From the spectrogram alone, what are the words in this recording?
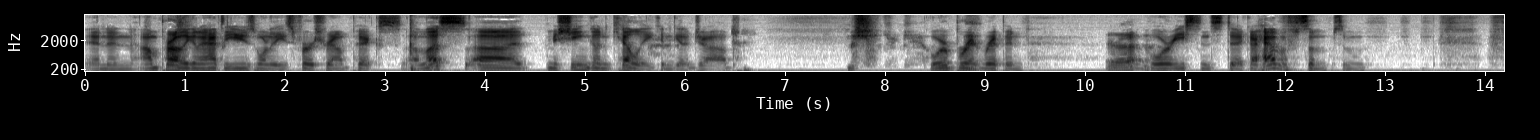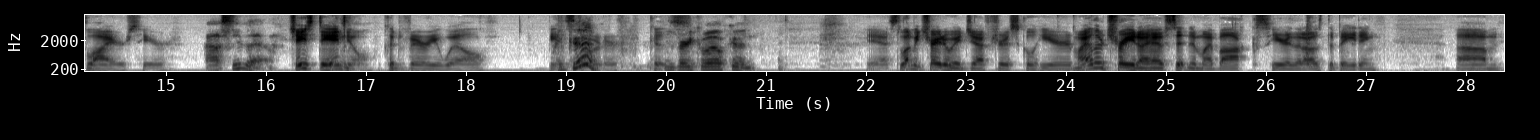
and then I'm probably gonna have to use one of these first round picks unless uh, Machine Gun Kelly can get a job, Machine gun. Or Brett Rypien, Right. or Easton Stick. I have some some flyers here. I see that. Chase Daniel could very well be a He starter. He's 'cause- very well could. yeah, so let me trade away Jeff Driskel here. My other trade I have sitting in my box here that I was debating. Um,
